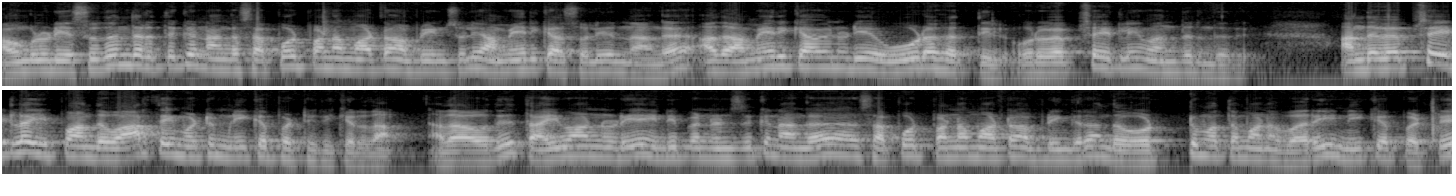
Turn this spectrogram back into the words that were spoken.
அவங்களுடைய சுதந்திரத்துக்கு நாங்கள் சப்போர்ட் பண்ண மாட்டோம் அப்படின்னு சொல்லி அமெரிக்கா சொல்லியிருந்தாங்க. அது அமெரிக்காவினுடைய ஊடகத்தில் ஒரு வெப்சைட்லேயும் வந்திருந்தது. அந்த வெப்சைட்டில் இப்போ அந்த வார்த்தை மட்டும் நீக்கப்பட்டிருக்கிறதா அதாவது தைவானுடைய இண்டிபெண்டன்ஸுக்கு நாங்கள் சப்போர்ட் பண்ண மாட்டோம் அப்படிங்கிற அந்த ஒட்டுமொத்தமான வரி நீக்கப்பட்டு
